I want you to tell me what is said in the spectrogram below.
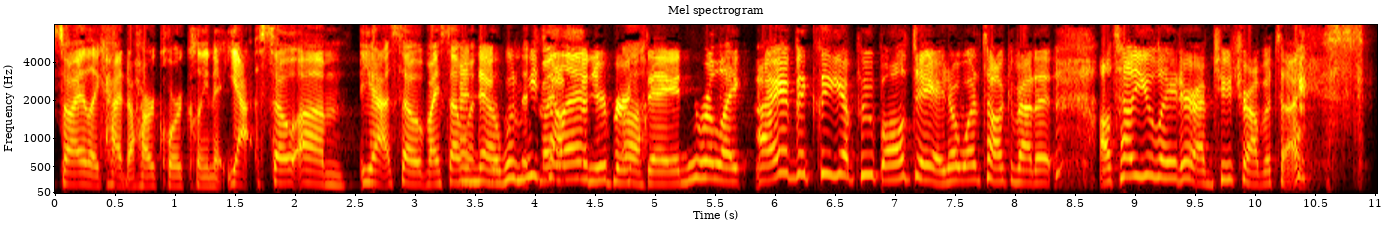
So I like had to hardcore clean it. Yeah. So um yeah. So my son I know. When we talked on your Ugh. birthday, and you were like, "I have been cleaning up poop all day. I don't want to talk about it. I'll tell you later. I'm too traumatized."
